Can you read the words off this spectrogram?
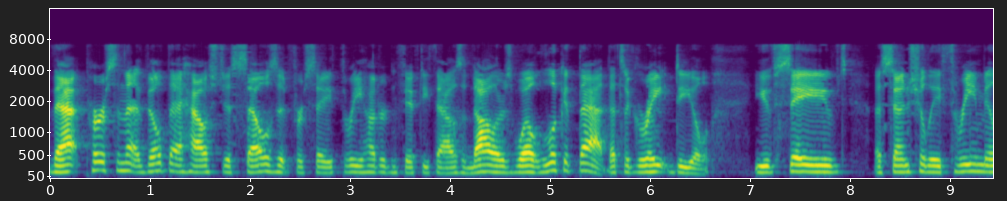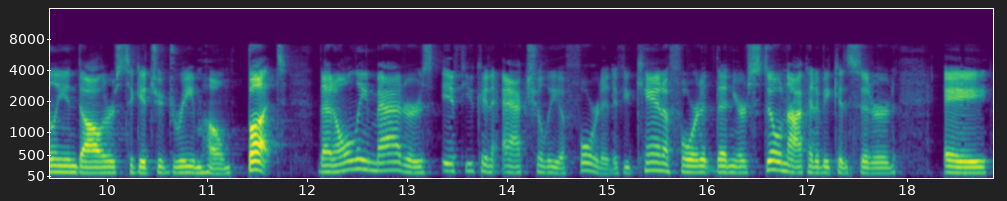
that person that built that house just sells it for say $350,000, well look at that. That's a great deal. You've saved essentially $3 million to get your dream home. But that only matters if you can actually afford it. If you can't afford it, then you're still not going to be considered a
